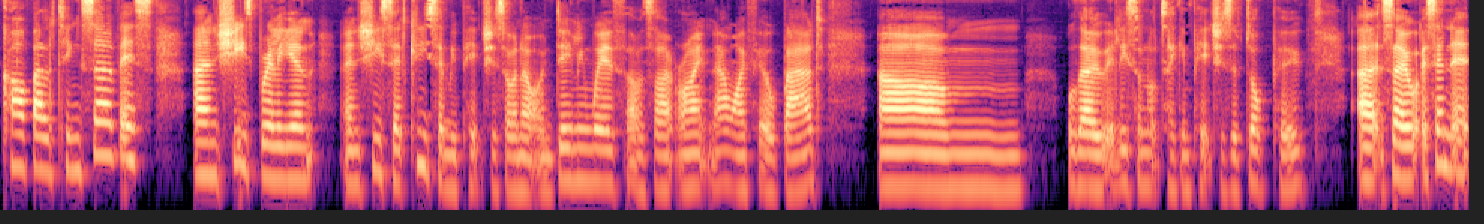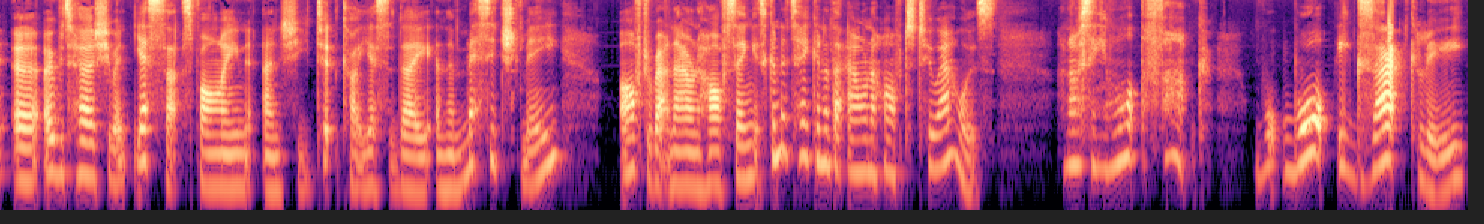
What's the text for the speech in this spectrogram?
car valeting service, and she's brilliant. And she said, "Can you send me pictures so I know what I'm dealing with?" I was like, "Right now, I feel bad." Um, although at least I'm not taking pictures of dog poo. Uh, so I sent it uh, over to her. She went, "Yes, that's fine," and she took the car yesterday, and then messaged me after about an hour and a half saying it's going to take another hour and a half to two hours. And I was thinking, what the fuck? what, what exactly?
